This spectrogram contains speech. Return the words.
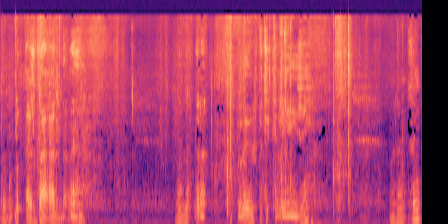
Doesn't look as bad, but uh, then they're not going to move particularly easy. I don't think.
